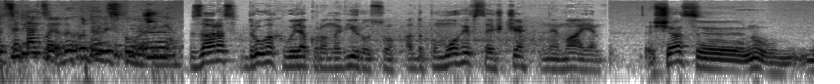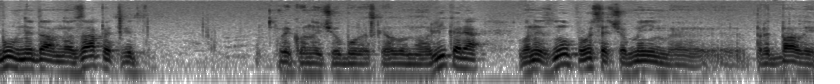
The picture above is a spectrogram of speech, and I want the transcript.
Оце так ми виходили з положення. Зараз друга хвиля коронавірусу, а допомоги все ще немає. Зараз ну, був недавно запит від виконуючого обов'язки головного лікаря. Вони знов просять, щоб ми їм е, придбали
